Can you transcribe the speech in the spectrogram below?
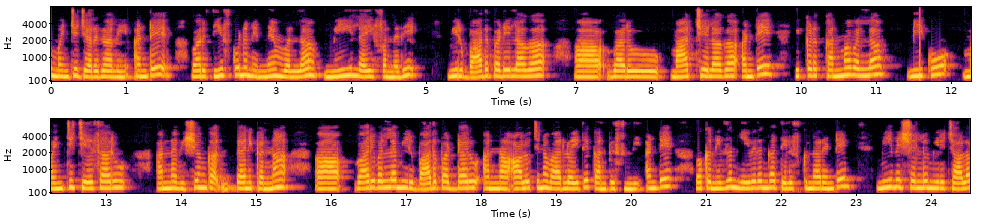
మంచి జరగాలి. అంటే వారు తీసుకున్న నిర్ణయం వల్ల మీ లైఫ్ అన్నది మీరు బాధపడేలాగా వారు మార్చేలాగా అంటే ఇక్కడ కర్మ వల్ల మీకు మంచి చేశారు అన్న విషయం క- దానికన్నా వారి వల్ల మీరు బాధపడ్డారు అన్న ఆలోచన వారిలో అయితే కనిపిస్తుంది. అంటే ఒక నిజం ఏ విధంగా తెలుసుకున్నారంటే మీ విషయంలో మీరు చాలా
